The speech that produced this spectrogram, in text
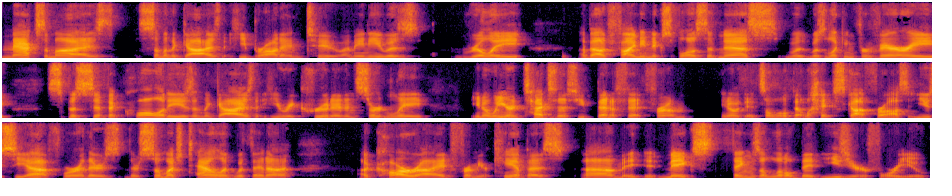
maximized some of the guys that he brought in too. I mean, he was really about finding explosiveness, was, was looking for very specific qualities in the guys that he recruited, and certainly you know, when you're in Texas, you benefit from, you know, it's a little bit like Scott Frost at UCF, where there's there's so much talent within a a car ride from your campus. Um, it, it, makes things a little bit easier for you.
